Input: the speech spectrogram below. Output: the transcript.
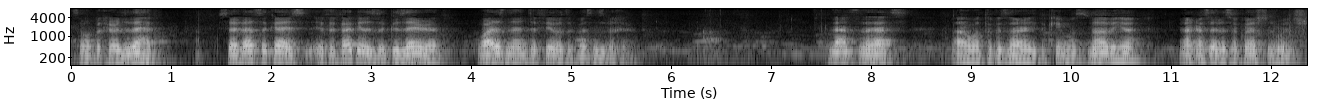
So what Bechira do they have? So if that's the case, if the fact is a Gezerah, why doesn't that interfere with the person's Bechira? That's, that's uh, what the Gezerah, the king wants to know over here. Like I said, it's a question which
